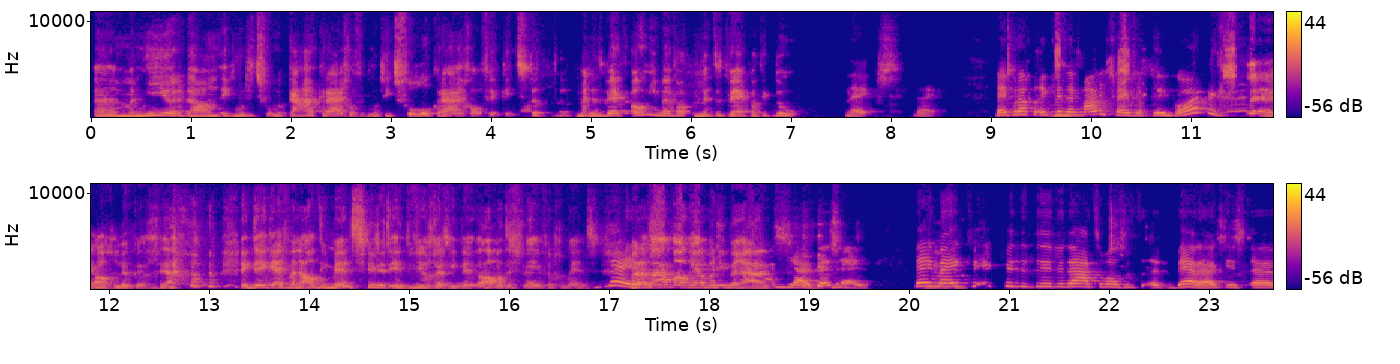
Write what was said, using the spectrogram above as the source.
uh, manier dan, ik moet iets voor elkaar krijgen. Of ik moet iets vol krijgen. Of ik iets, dat, dat, maar het werkt ook niet met, wat, met het werk wat ik doe. Nee, nee. Nee, prachtig. Ik vind het helemaal niet zweverig klinken hoor. Nee, al oh, gelukkig. Ja. Ik denk even aan al die mensen die dit interview gaan zien. Denken, oh, wat een zweverige mens. Nee, maar dat maakt me ook helemaal niet meer uit. Ja, nee. Nee, maar ik, ik vind het inderdaad zoals het uh, werkt. Is, uh,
